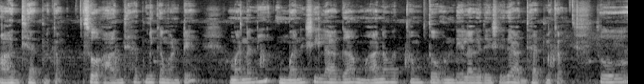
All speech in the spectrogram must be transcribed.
ఆధ్యాత్మికం. సో ఆధ్యాత్మికం అంటే మనని మనిషిలాగా మానవత్వంతో ఉండేలాగా చేసేది ఆధ్యాత్మికం. సో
